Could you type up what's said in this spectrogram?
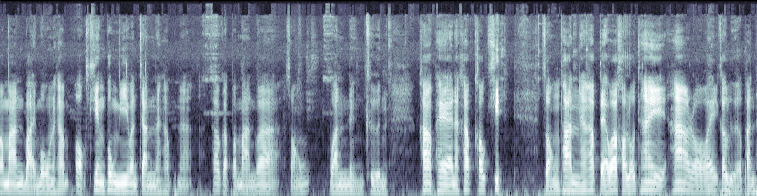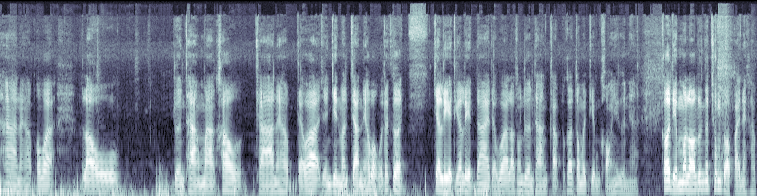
ประมาณบ่ายโมงนะครับ ออกเที่ยงพรุ่งนี้วันจันทร์นะครับนะเท่ากับประมาณว่า 2 วัน 1 คืน ค่าแพนะครับเขาคิด 2,000นะครับ แต่ว่าเขาลดให้ 500 ก็เหลือ 1,500นะครับ เพราะว่าเราเดินทางมาเข้าช้านะครับ แต่ว่าเย็นๆวันจันทร์เนี่ยเขาบอกว่าถ้าเกิดจะเลทก็เลทได้ แต่ว่าเราต้องเดินทางกลับแล้วก็ต้องไปเตรียมของอย่างอื่นนะก็เดี๋ยวมารอลุ้นกันช่วงต่อไปนะครับ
